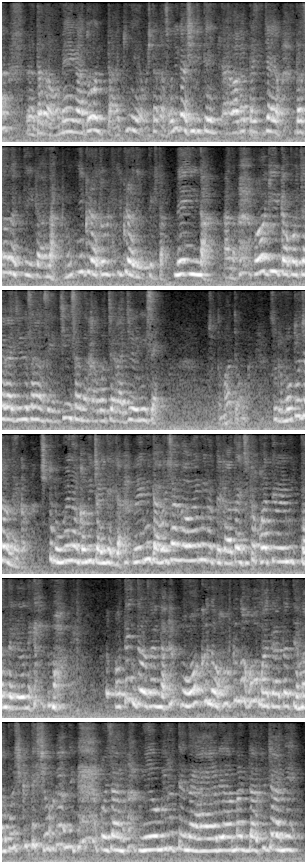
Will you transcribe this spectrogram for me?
な。ただおめえがどういった商いをしたかそれが知りてん分かった。じゃあよ出さなくていいからな。いくらといくらで売ってきた？ねえいいな。あの大きいかぼちゃが13銭。小さなかぼちゃが12銭。ちょっと待ってお前。それ元じゃねえか。ちっとも上なんか見ちゃいねえじゃ上見たおじさんが上見るってかあたりずっとこうやって上見てたんだけどね。もうお天道さんがもう奥の北の方まで当たって眩しくてしょうがねえ。おじさん上を見るってのはあれあんまり楽じゃねえ。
